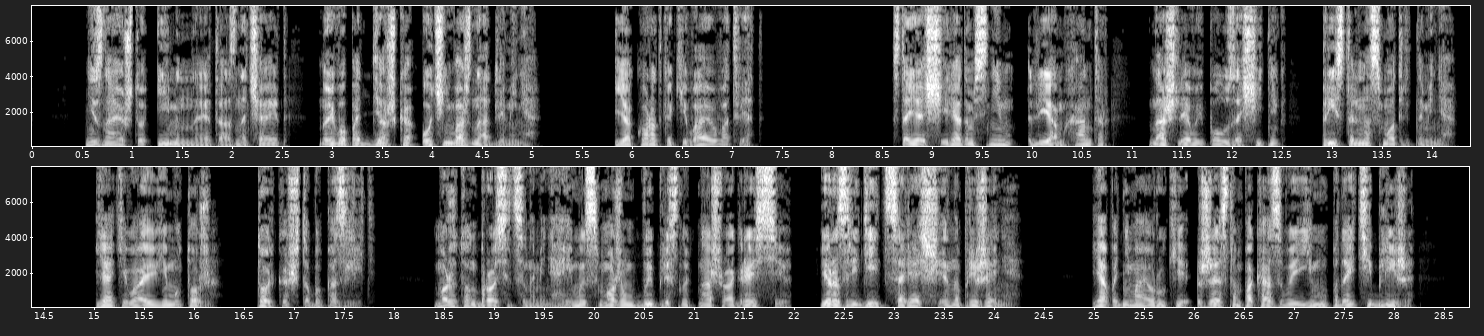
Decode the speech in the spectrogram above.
Не знаю, что именно это означает, но его поддержка очень важна для меня. Я коротко киваю в ответ. Стоящий рядом с ним Лиам Хантер, наш левый полузащитник, пристально смотрит на меня. Я киваю ему тоже, только чтобы позлить. Может, он бросится на меня, и мы сможем выплеснуть нашу агрессию и разрядить царящее напряжение. Я поднимаю руки, жестом показывая ему подойти ближе,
